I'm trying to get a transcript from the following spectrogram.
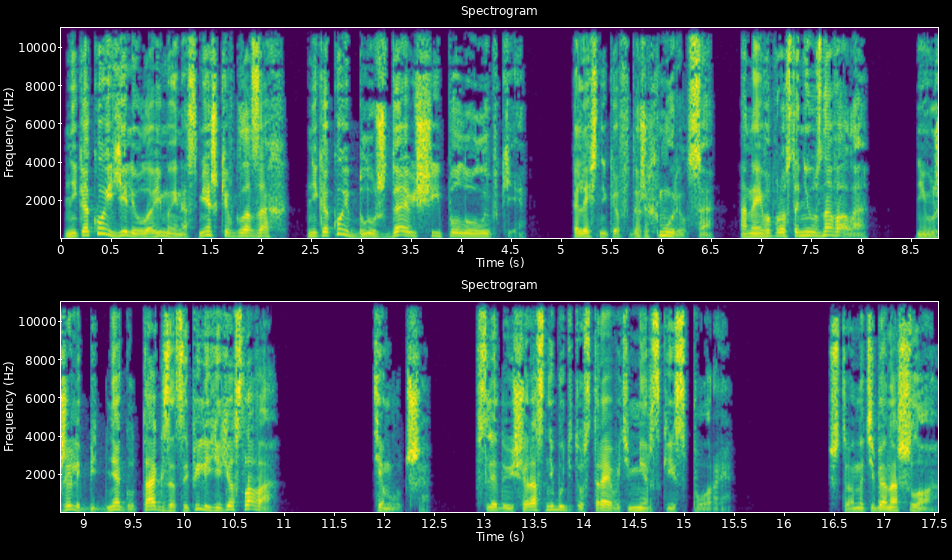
Никакой еле уловимой насмешки в глазах, никакой блуждающей полуулыбки. Колесников даже хмурился. Она его просто не узнавала. Неужели беднягу так зацепили ее слова? Тем лучше. В следующий раз не будет устраивать мерзкие споры. «Что на тебя нашло?»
